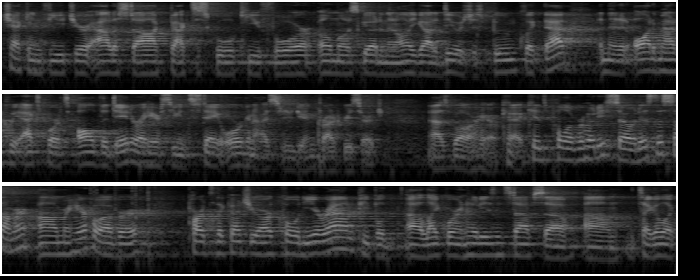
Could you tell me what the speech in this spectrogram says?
check-in future, out of stock, back to school, Q4, almost good. And then all you got to do is just boom, click that. And then it automatically exports all the data right here so you can stay organized as you're doing product research as well right here. Okay, kids pullover hoodie. So it is the summer um, right here. However, parts of the country are cold year round. People uh, like wearing hoodies and stuff. So um, take a look.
